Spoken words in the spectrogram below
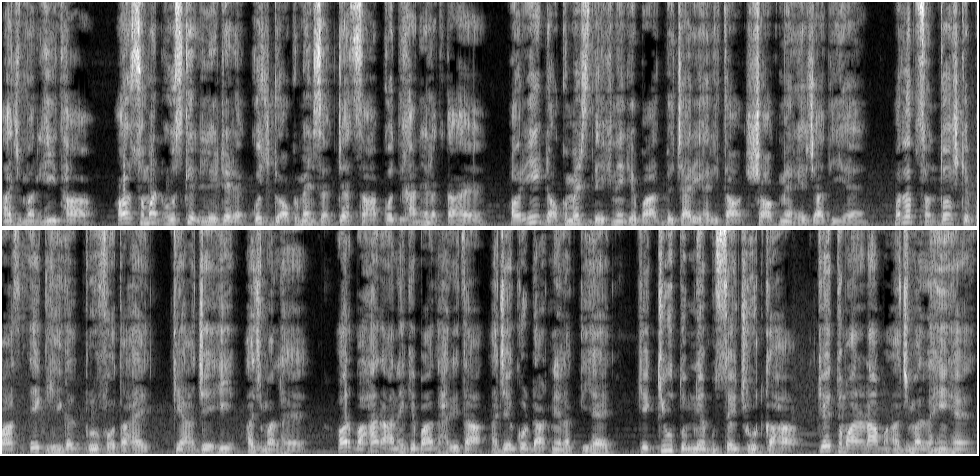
अजमल ही था। और सुमन उसके रिलेटेड कुछ डॉक्यूमेंट्स जज साहब को दिखाने लगता है। और ये डॉक्यूमेंट्स देखने के बाद बेचारी हरिता शौक में रह जाती है। मतलब संतोष के पास एक लीगल प्रूफ होता है कि अजय ही अजमल है। और बाहर आने के बाद हरिता अजय को डांटने लगती है कि क्यों तुमने मुझसे झूठ कहा? कि तुम्हारा नाम अजमल नहीं है?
